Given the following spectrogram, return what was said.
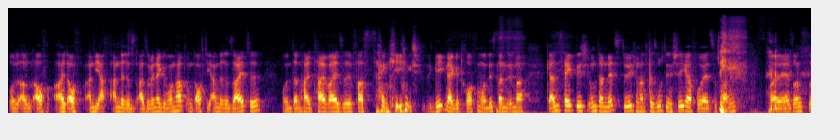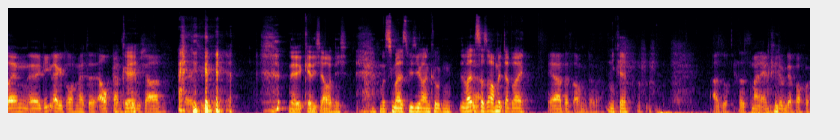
und, und auf, halt auf an die andere, also wenn er gewonnen hat und auf die andere Seite und dann halt teilweise fast seinen Geg Gegner getroffen und ist dann immer ganz hektisch unterm Netz durch und hat versucht, den Schläger vorher zu fangen, weil er sonst seinen äh, Gegner getroffen hätte. Auch ganz Okay. komische Art. Äh. Nee, kenne ich auch nicht. Muss ich mal das Video angucken. Ist Ja. das auch mit dabei? ja, das ist auch mit dabei. Okay. Also, das ist meine Empfehlung der Woche.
